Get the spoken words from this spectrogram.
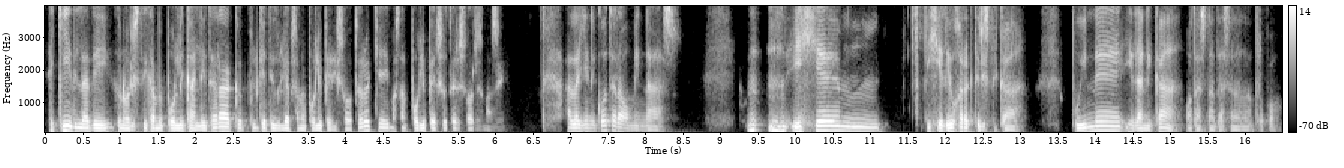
Εκεί δηλαδή γνωριστήκαμε πολύ καλύτερα γιατί δουλέψαμε πολύ περισσότερο και ήμασταν πολύ περισσότερες ώρες μαζί. Αλλά γενικότερα ο Μινάς είχε, είχε δύο χαρακτηριστικά που είναι ιδανικά όταν συναντάς έναν άνθρωπο.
